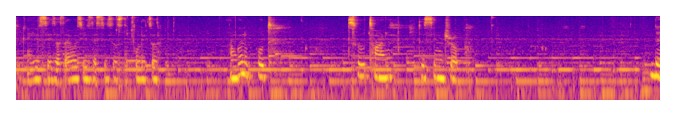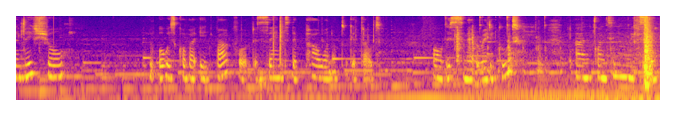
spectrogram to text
you can use scissors. I always use the scissors to pull it up. I'm going to put two times the same drop. Then make sure you always cover it back for the scent the power not to get out oh, this smell already good. And continue mixing.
